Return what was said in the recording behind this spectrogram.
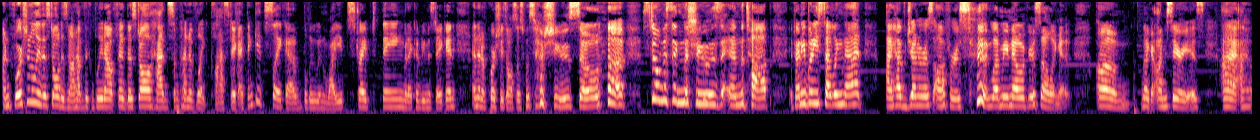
Unfortunately, this doll does not have the complete outfit. This doll had some kind of like plastic. I think it's like a blue and white striped thing, but I could be mistaken. And then of course she's also supposed to have shoes. So uh, still missing the shoes and the top. If anybody's selling that, I have generous offers. Let me know if you're selling it. Um, like I'm serious. I, I,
